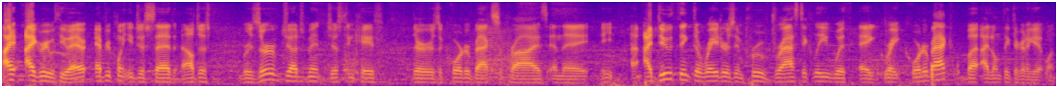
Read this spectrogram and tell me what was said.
I, I agree with you. Every point you just said, I'll just reserve judgment just in case there is a quarterback surprise. And they, I do think the Raiders improved drastically with a great quarterback, but I don't think they're going to get one.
